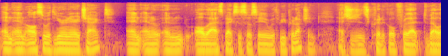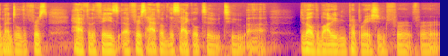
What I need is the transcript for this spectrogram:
and, and also with urinary tract and, and, and all the aspects associated with reproduction. Estrogen is critical for that developmental, the first half of the phase, uh, first half of the cycle to, to uh, develop the body in preparation for, for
